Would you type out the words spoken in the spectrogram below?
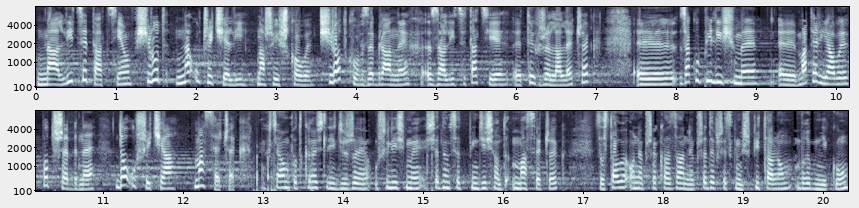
na licytację wśród nauczycieli naszej szkoły. Środków zebranych za licytację y, tychże laleczek y, zakupiliśmy y, materiały potrzebne do uszycia maseczek. Chciałam podkreślić, że uszyliśmy 750 maseczek. Zostały one przekazane przede wszystkim szpitalom w Rybniku,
